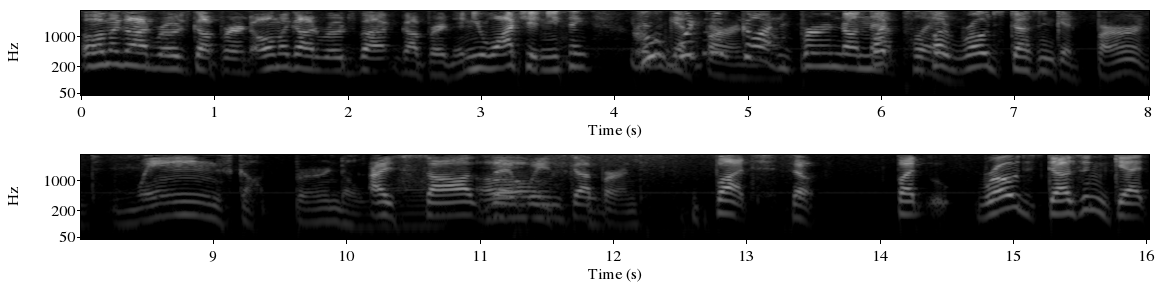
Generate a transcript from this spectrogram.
oh my God, Rhodes got burned. Oh my God, Rhodes got got burned, and you watch it and you think, who wouldn't have gotten though. burned on that But play? but Rhodes doesn't get burned. Waynes got burned a lot. I saw that Oh. Waynes got burned, but so but Rhodes doesn't get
